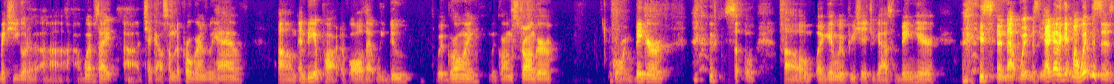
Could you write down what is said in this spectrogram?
Make sure you go to uh, our website, uh, check out some of the programs we have, um, and be a part of all that we do. We're growing. We're growing stronger, growing bigger. so um, again, we appreciate you guys for being here. he said, "Not witnessing." I got to get my witnesses.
